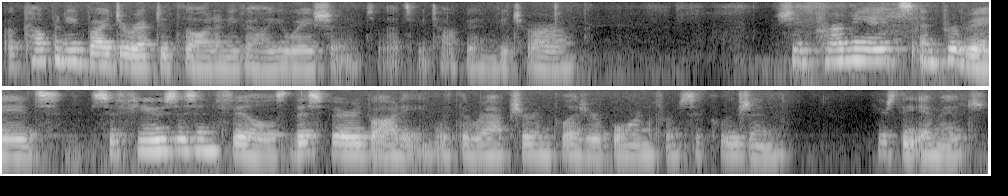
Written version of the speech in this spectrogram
accompanied by directed thought and evaluation. So that's vitakka and vichara. She permeates and pervades, suffuses and fills this very body with the rapture and pleasure born from seclusion. Here's the image.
